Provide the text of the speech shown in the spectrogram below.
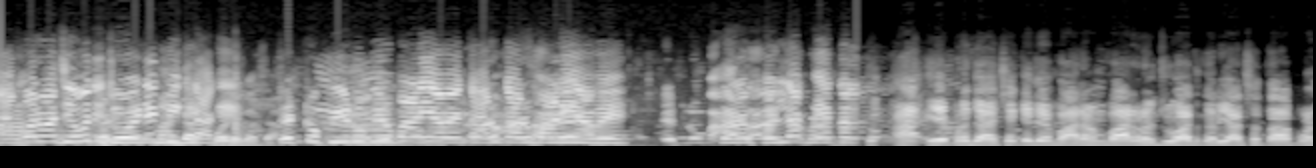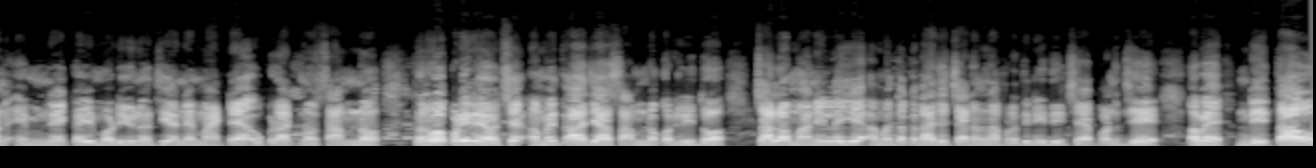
વાપરવા જેવું જ જોઈને બીક લાગે. એટલું પીરું પીરું પાણી આવે કારું કારું પાણી આવે. કલાક બે કલાક તો આ એ પ્રજા છે કે જે વારંવાર રજૂઆત કર્યા છતાં પણ એમને કંઈ મળ્યું નથી અને માટે આ ઉકળાટનો સામનો કરવો પડી રહ્યો છે. અમે તો આજે આ સામનો કરી લીધો. ચાલો માની લઈએ અમે તો કદાચ ચેનલના પ્રતિનિધિ છે પણ જે હવે નેતાઓ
